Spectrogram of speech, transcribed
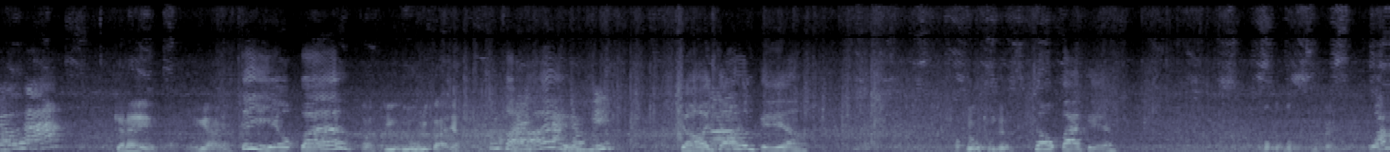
Đâu hả? cái này 이게 아니야? cái gì vậy oppa 어? 이거, 이거 우리 거 아니야? không phải trời ơi cho luôn kìa 어, 배고픈데? cho oppa kìa 먹, 먹, 먹을까요? quá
